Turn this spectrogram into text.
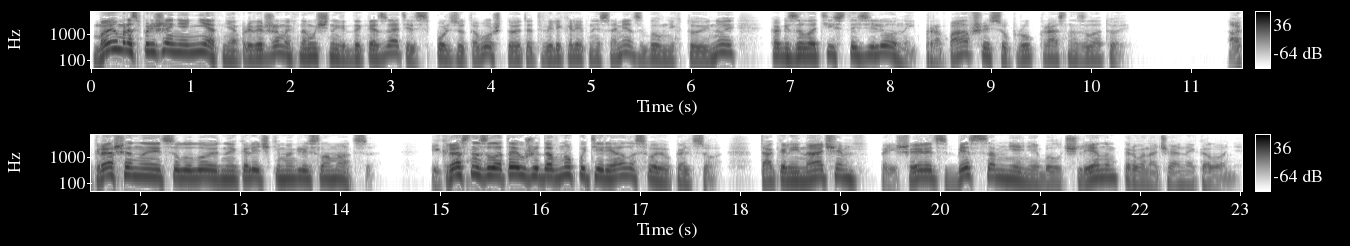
В моем распоряжении нет неопровержимых научных доказательств в пользу того, что этот великолепный самец был никто иной, как золотисто-зеленый, пропавший супруг красно-золотой. Окрашенные целлулоидные колечки могли сломаться. И красно-золотая уже давно потеряла свое кольцо. Так или иначе, пришелец без сомнения был членом первоначальной колонии.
